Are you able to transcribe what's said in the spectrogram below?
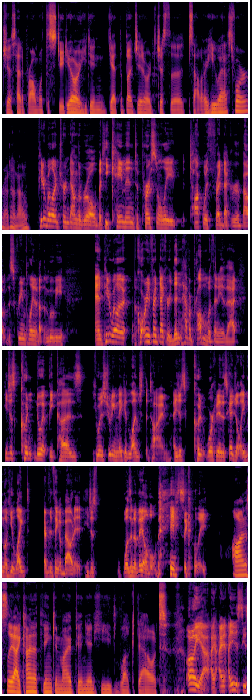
just had a problem with the studio or he didn't get the budget or just the salary he asked for. I don't know. Peter Weller turned down the role, but he came in to personally talk with Fred Dekker about the screenplay and about the movie. And Peter Weller, according to Fred Dekker, didn't have a problem with any of that. He just couldn't do it because he was shooting Naked Lunch at the time. And he just couldn't work it into the schedule, even though he liked everything about it. He just wasn't available, basically. Honestly, I kind of think, in my opinion, he lucked out. Oh yeah, I, I need to see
